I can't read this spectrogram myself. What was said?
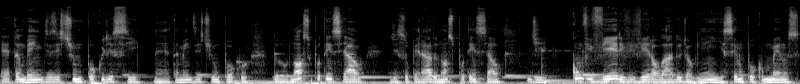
é também desistir um pouco de si, né? Também desistir um pouco do nosso potencial de superar, do nosso potencial de conviver e viver ao lado de alguém e ser um pouco menos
